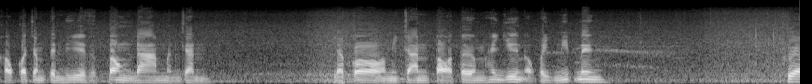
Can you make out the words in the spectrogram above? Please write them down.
เขาก็จำเป็นที่จะต้องดามเหมือนกัน แล้วก็มีการต่อเติมให้ยื่นออกไปอีกนิดนึง เพื่อ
